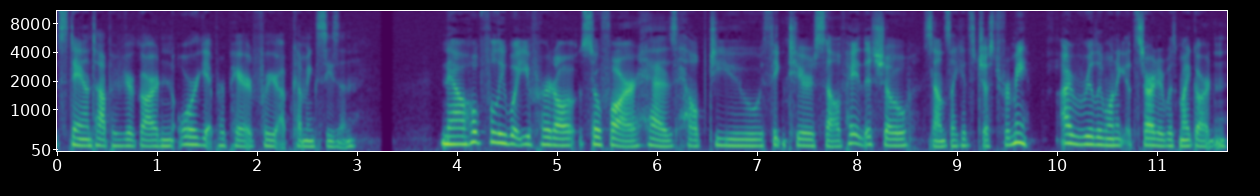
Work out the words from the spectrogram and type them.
stay on top of your garden or get prepared for your upcoming season. Now, hopefully, what you've heard all, so far has helped you think to yourself, hey, this show sounds like it's just for me. I really want to get started with my garden.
